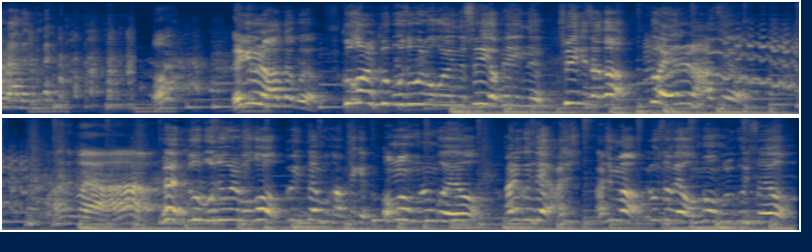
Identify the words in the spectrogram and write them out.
뭐라는 거야? 뭐? 아기를 낳았다고요. 그걸 그 모습을 보고 있는 수희 옆에 있는 수희 기사가 또 애를 낳았어요. 뭐라는 거야? 네, 그 모습을 보고 그 임산부가 갑자기 엉엉 우는 거예요. 아니 근데 아저씨 아줌마 여기서 왜 엉엉 울고 있어요?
